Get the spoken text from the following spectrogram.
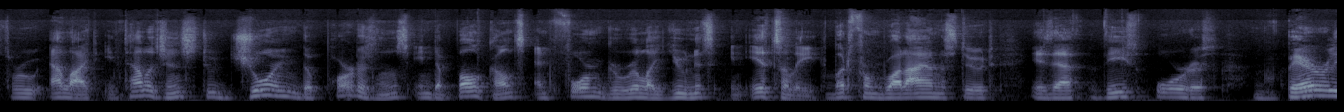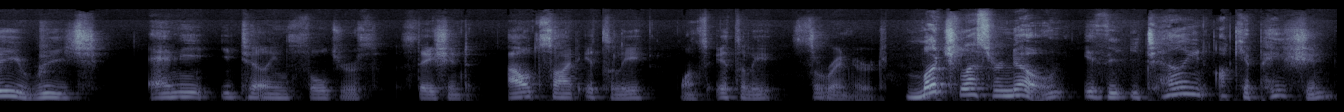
through Allied intelligence to join the partisans in the Balkans and form guerrilla units in Italy. But from what I understood is that these orders barely reached any Italian soldiers stationed outside Italy once Italy surrendered. Much lesser known is the Italian occupation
